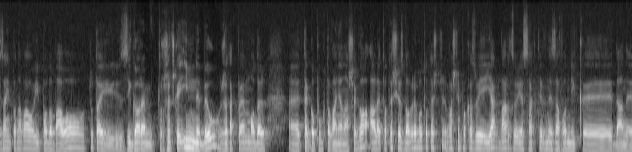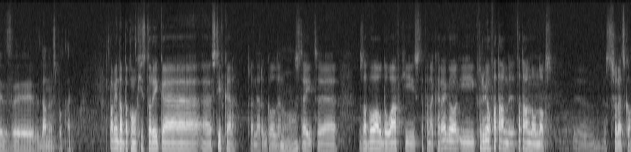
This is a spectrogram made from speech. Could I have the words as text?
zaimponowało i podobało. Tutaj z Igorem troszeczkę inny był, że tak powiem, model tego punktowania naszego, ale to też jest dobre, bo to też właśnie pokazuje, jak bardzo jest aktywny zawodnik dany w, w danym spotkaniu. Pamiętam taką historyjkę e, Steve Kerr, trener Golden State, e, zawołał do ławki Stefana Kerego, i, który miał fatalny, fatalną noc e, strzelecką.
